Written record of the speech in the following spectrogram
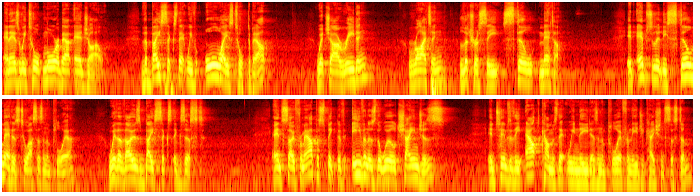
and as we talk more about agile, the basics that we've always talked about which are reading, writing, literacy, still matter. It absolutely still matters to us as an employer whether those basics exist. And so, from our perspective, even as the world changes in terms of the outcomes that we need as an employer from the education system,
